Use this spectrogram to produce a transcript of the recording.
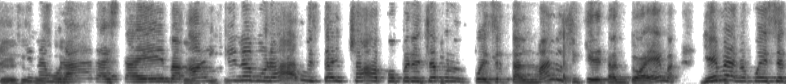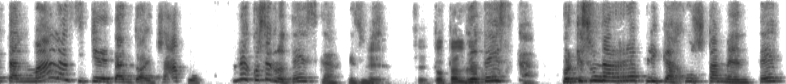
ay, qué enamorada está Emma, ay, qué enamorado está el Chapo, pero el Chapo no puede ser tan malo si quiere tanto a Emma, y Emma no puede ser tan mala si quiere tanto al Chapo. Una cosa grotesca, Jesús. totalmente. Grotesca porque es una réplica justamente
